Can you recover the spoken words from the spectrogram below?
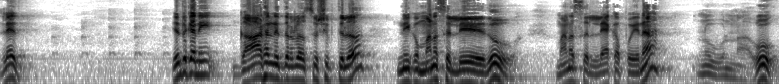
లేదు. ఎందుకని? గాఢ నిద్రలో సుషుప్తిలో నీకు మనసు లేదు. మనసు లేకపోయినా నువ్వు ఉన్నావు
